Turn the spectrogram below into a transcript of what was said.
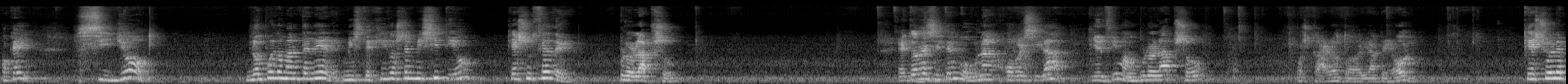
¿Ok? Si yo no puedo mantener mis tejidos en mi sitio, ¿qué sucede? Prolapso. Entonces, si tengo una obesidad y encima un prolapso, pues claro, todavía peor. ¿Qué, suele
